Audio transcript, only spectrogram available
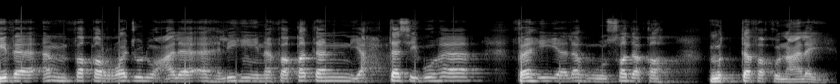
إذا أنفق الرجل على أهله نفقة يحتسبها فهي له صدقة. متفق عليه.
